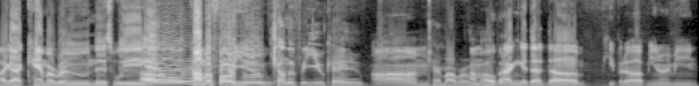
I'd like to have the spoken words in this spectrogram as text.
I got Cameroon this week. Oh, Coming for you. coming for you, Cam. Um, Care about road. I'm hoping I can get that dub. Keep it up. You know what I mean.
